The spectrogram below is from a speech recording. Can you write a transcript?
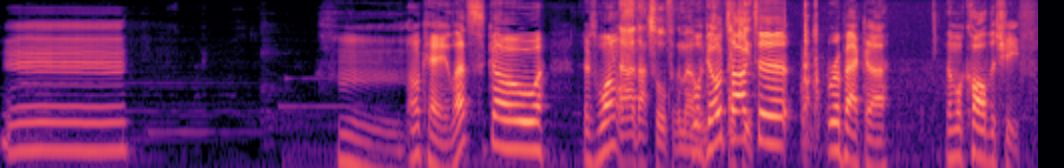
Hmm. Hmm. Okay, let's go. There's one. Ah, that's all for the moment. We'll go Thank talk you. to Rebecca, then we'll call the chief.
